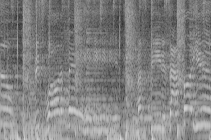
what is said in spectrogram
this water of fate must be designed for you.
